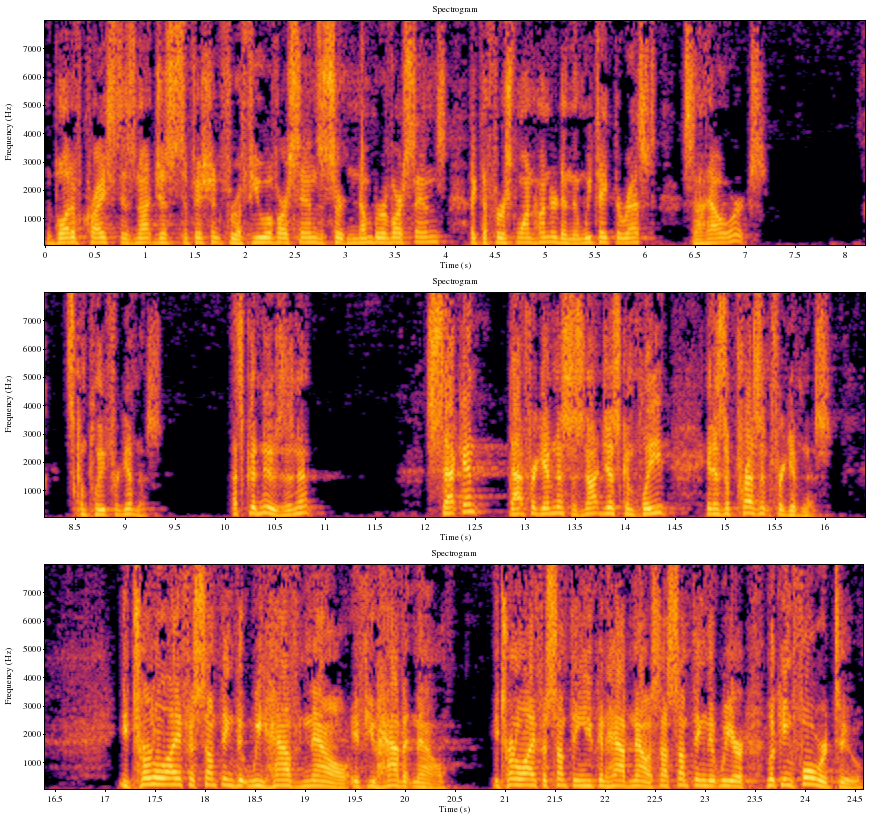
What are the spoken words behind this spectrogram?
The blood of Christ is not just sufficient for a few of our sins, a certain number of our sins, like the first 100, and then we take the rest. It's not how it works. It's complete forgiveness. That's good news, isn't it? Second, that forgiveness is not just complete, it is a present forgiveness. Eternal life is something that we have now, if you have it now. Eternal life is something you can have now. It's not something that we are looking forward to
